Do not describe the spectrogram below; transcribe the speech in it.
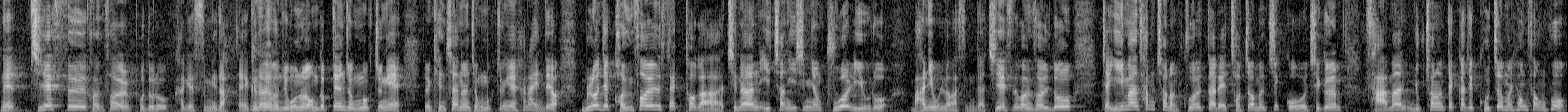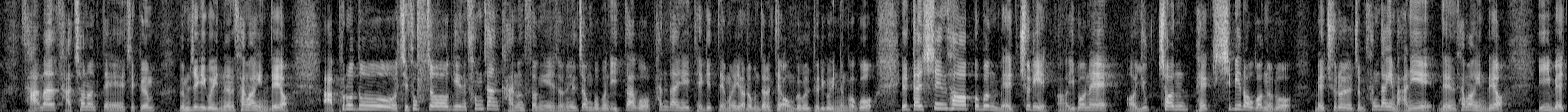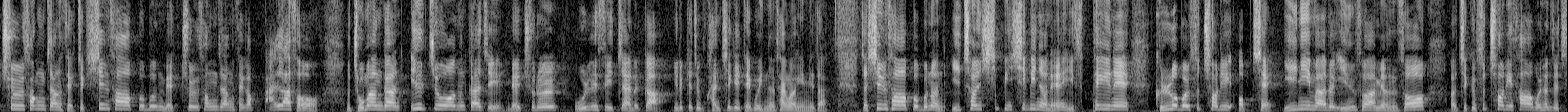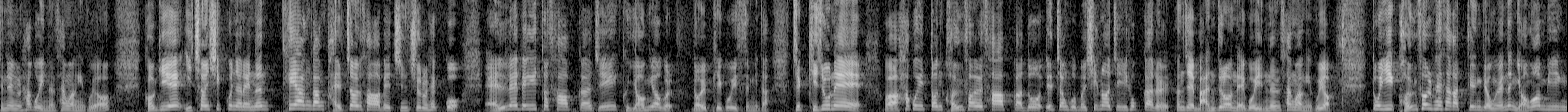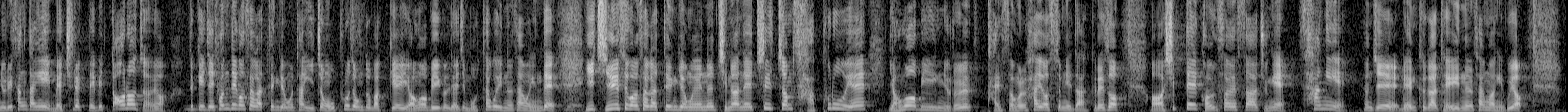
네, GS 건설 보도록 하겠습니다. 예, 그나마 네. 오늘 언급된 종목 중에 좀 괜찮은 종목 중에 하나인데요. 물론 이제 건설 섹터가 지난 2020년 9월 이후로 많이 올라왔습니다. GS 건설도 자 2만 3천 원 9월 달에 저점을 찍고 지금 4만 6천 원대까지 고점을 형성 후 4만 4천 원대에 지금 움직이고 있는 상황인데요. 앞으로도 지속적인 성장 가능성이 저는 일정 부분 있다고 판단이 되기 때문에 여러분들한테 언급을 드리고 있는 거고 일단 신사업 부분 매출이 어, 이번에 어, 6,111억 원으로 매출을 좀 상당히 많이 낸 상황인데요. 이 매출 성장세, 즉 신사업 부분 매출 성장세가 빨라서 조만간 1조 원까지 매출을 올릴 수 있지 않을까 이렇게 지금 관측이 되고 있는 상황입니다. 자, 신사업 부분은 2012년에 이 스페인의 글로벌 수처리 업체 이니마를 인수하면서 어, 지금 수처리 사업을 현재 진행을 하고 있는 상황이고요. 거기에 2019년에는 태양광 발전 사업에 진출을 했고 엘리베이터 사업까지 그 영역을 넓히고 있습니다. 즉 기존에 어, 하고 있던 건설 사업과도 일정 부분 시너지 효과를 현재 만들어내고 있는 상황이고요. 또 이 건설 회사 같은 경우에는 영업이익률이 상당히 매출액 대비 떨어져요. 특히 이제 현대건설 같은 경우는 한 2.5% 정도밖에 영업이익을 내지 못하고 있는 상황인데 이 GS건설 같은 경우에는 지난해 7.4%의 영업이익률을 달성을 하였습니다. 그래서 어, 10대 건 설사 중에 상위에 현재 랭크가 돼 있는 상황이고요.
